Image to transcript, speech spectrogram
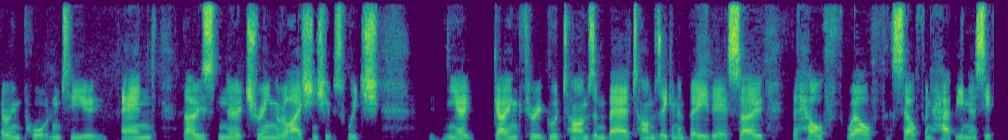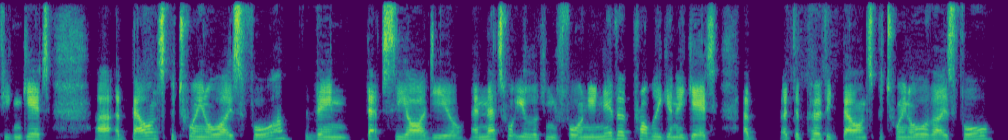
are important to you and those nurturing relationships which you know going through good times and bad times they're going to be there so the health wealth self and happiness if you can get uh, a balance between all those four then that's the ideal and that's what you're looking for and you're never probably going to get a at the perfect balance between all of those four.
